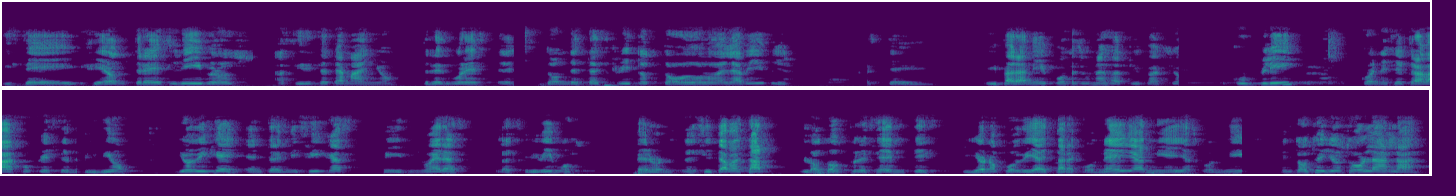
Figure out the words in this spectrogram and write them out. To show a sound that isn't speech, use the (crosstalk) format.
y se hicieron tres libros así de este tamaño, tres gruesos, donde está escrito todo lo de la Biblia. Este, y para mí pues es una satisfacción. Cumplí con ese trabajo que se me pidió. Yo dije, entre mis hijas, mis nueras, la escribimos, pero necesitaba estar los dos presentes y yo no podía estar con ellas ni ellas conmigo. Entonces yo sola la,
